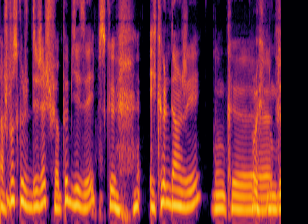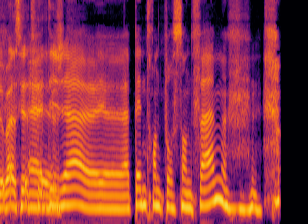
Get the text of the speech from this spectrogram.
Alors je pense que je- déjà je suis un peu biaisée parce que école d'ingé, donc, euh, Ouais, donc de base euh, déjà euh, à peine 30% de femmes.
